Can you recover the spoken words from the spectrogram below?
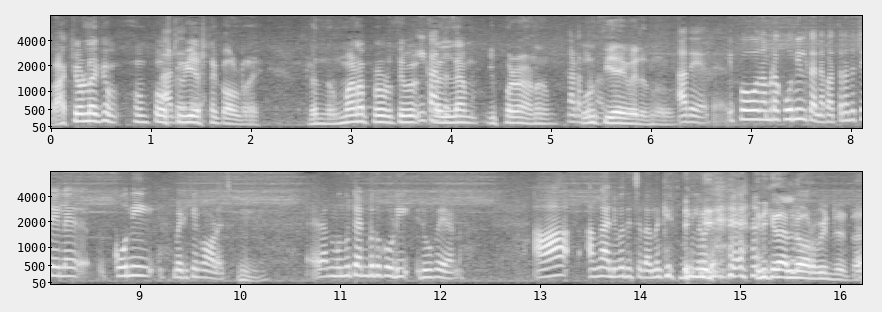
ബാക്കിയുള്ളതൊക്കെ പോസ്റ്റ് ക്രിയേഷനൊക്കെ ഓൾറെഡി ഇവിടെ നിർമ്മാണ പ്രവൃത്തികളെല്ലാം ഇപ്പോഴാണ് പൂർത്തിയായി വരുന്നത്. അതെ അതെ. ഇപ്പോൾ നമ്മുടെ കോന്നിയിൽ തന്നെ പത്തനംതിട്ടയിലെ കോന്നി മെഡിക്കൽ കോളേജ്. ഏതാണ്ട് മുന്നൂറ്റൻപത് കോടി രൂപയാണ്. ആ അങ്ങ് അനുവദിച്ചതാണ് കിഫ്ബിയിലൂടെ. എനിക്ക് നല്ല ഓർമ്മയുണ്ട് കേട്ടോ.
